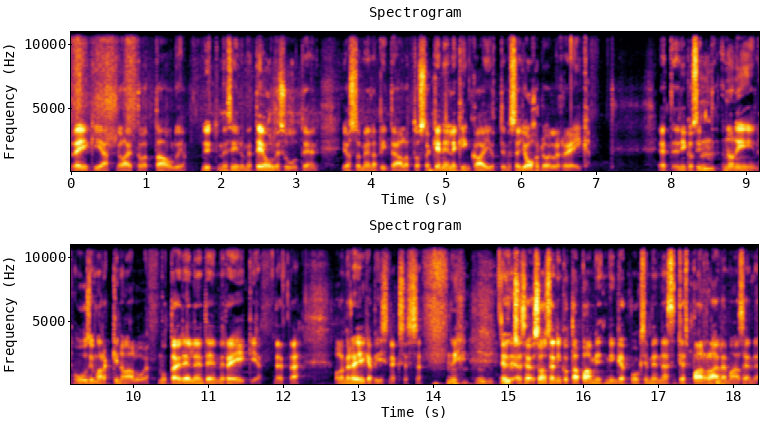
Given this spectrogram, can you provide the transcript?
reikiä ja laittavat tauluja. Nyt me siirrymme teollisuuteen, jossa meillä pitää olla tuossa kenellekin kaiuttimessa johdoille reikä. Että niin sit, mm. no niin, uusi markkina-alue, mutta edelleen teemme reikiä. Että olemme reikäbisneksessä. niin, mm, se, se, on se niin tapa, minkä vuoksi mennään sitten parailemaan sen,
